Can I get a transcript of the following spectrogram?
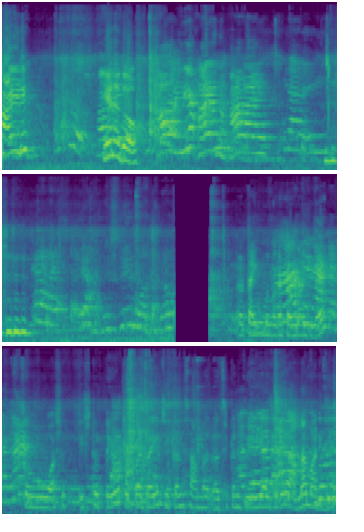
ಹಾಯ್ ಹೇಳಿ. ಏನದು? ಟೈಮ್ ಇವಾಗ ಟೆನ್ ಆಗಿದೆ. ಸೊ ಅಷ್ಟು ಇಷ್ಟೊತ್ತಿಗೆ ಸ್ವಲ್ಪ dry, chicken sambar chicken gravy ಆಗಿದೆ. ಅನ್ನ ಮಾಡಿದ್ದೀನಿ.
